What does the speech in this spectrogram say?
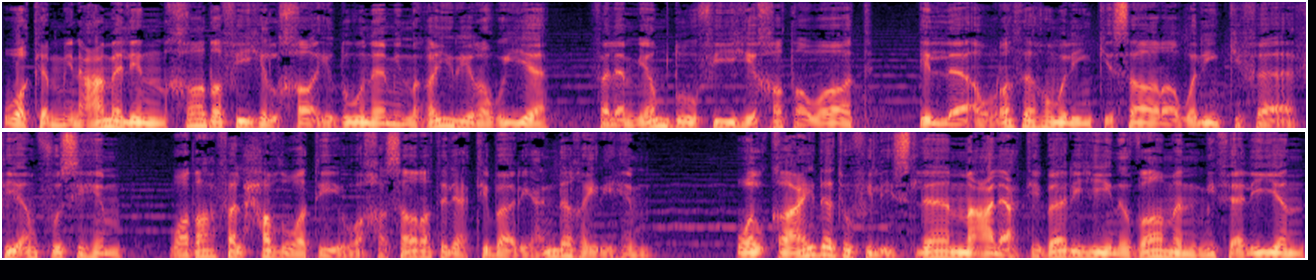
وكم من عمل خاض فيه الخائضون من غير روية فلم يمضوا فيه خطوات إلا أورثهم الانكسار والانكفاء في أنفسهم وضعف الحظوة وخسارة الاعتبار عند غيرهم. والقاعدة في الإسلام على اعتباره نظاما مثاليا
